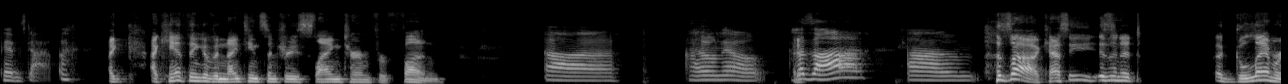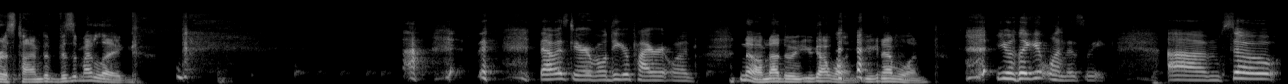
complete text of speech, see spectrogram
pimp style. I, I can't think of a 19th century slang term for fun. Uh, I don't know. Huzzah! Um, Huzzah, Cassie! Isn't it a glamorous time to visit my leg? that was terrible. Do your pirate one. No, I'm not doing. You got one. You can have one. you only get one this week. Um, so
